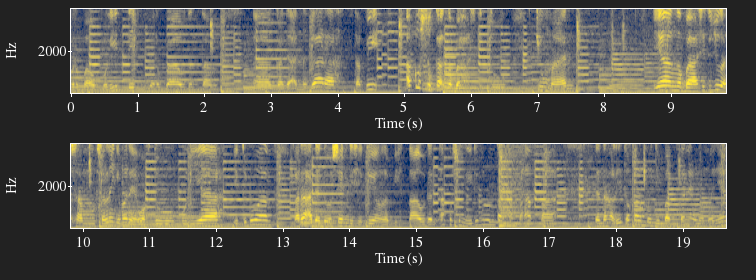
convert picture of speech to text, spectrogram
berbau politik berbau tentang uh, keadaan negara. Tapi aku suka ngebahas itu. Cuman ya ngebahas itu juga sama misalnya gimana ya waktu kuliah itu doang. Karena ada dosen di situ yang lebih tahu dan aku sendiri belum tahu apa-apa. Dan hal itu akan menyebabkan yang namanya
